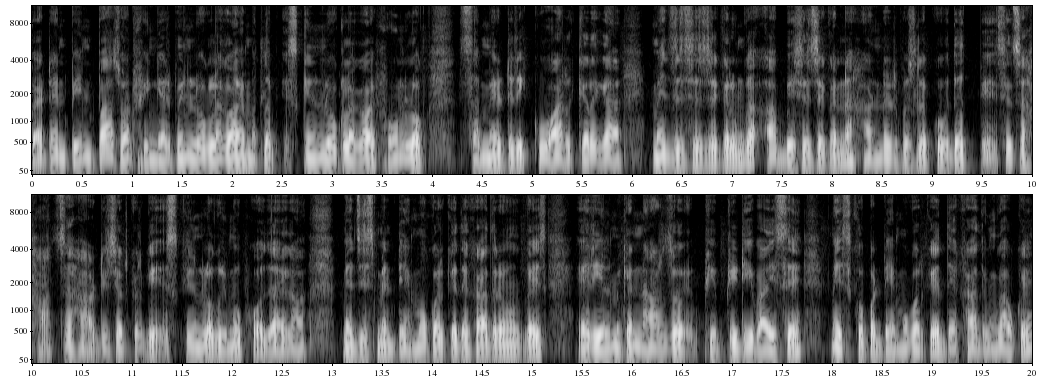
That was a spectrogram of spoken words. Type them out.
pattern pin password finger fingerprint lock लगा है मतलब स्क्रीन लॉक लगा है फ़ोन लॉक सब में ट्रिक वर्क करेगा मैं जैसे जैसे करूँगा, आप भी जैसे करना हंड्रेड परसेंट आपको विदाउट पैसे से, हाथ से हार्ड रिसेट करके स्क्रीन लॉक रिमूव हो जाएगा। मैं जिसमें डेमो करके दिखा दे रहा हूँ गैस रियलमी के नार्जो फिफ्टी डिवाइस है, मैं इसके ऊपर डेमो करके दिखा दूँगा ओके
